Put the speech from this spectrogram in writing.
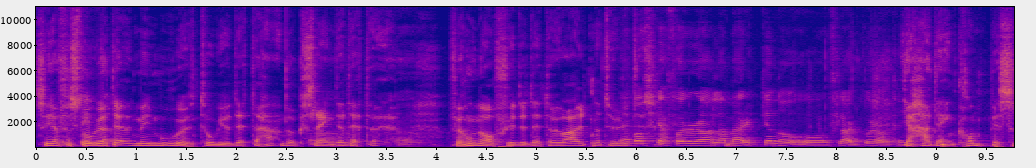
Så jag förstod ju att det, min mor tog ju detta hand och slängde detta. För hon avskydde detta överallt Men naturligt. var skaffade du alla märken och, och flaggor och allting? Jag hade en kompis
